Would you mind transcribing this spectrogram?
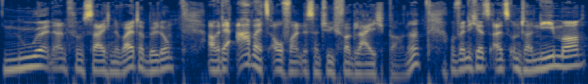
nur in Anführungszeichen eine Weiterbildung. Aber der Arbeitsaufwand ist natürlich vergleichbar. Ne? Und wenn ich jetzt als Unternehmer,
